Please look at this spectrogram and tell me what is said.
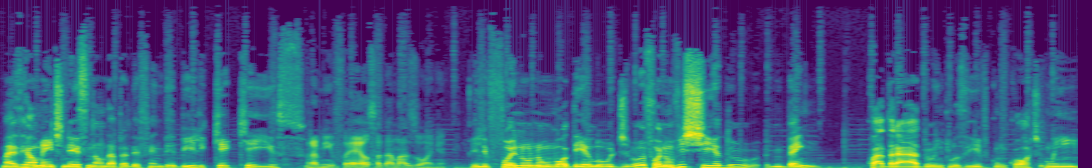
Mas realmente nesse não dá pra defender. Billy, que que é isso? Pra mim, foi a Elsa da Amazônia. Ele foi num, num modelo de. Foi num vestido bem quadrado, inclusive, com um corte ruim.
